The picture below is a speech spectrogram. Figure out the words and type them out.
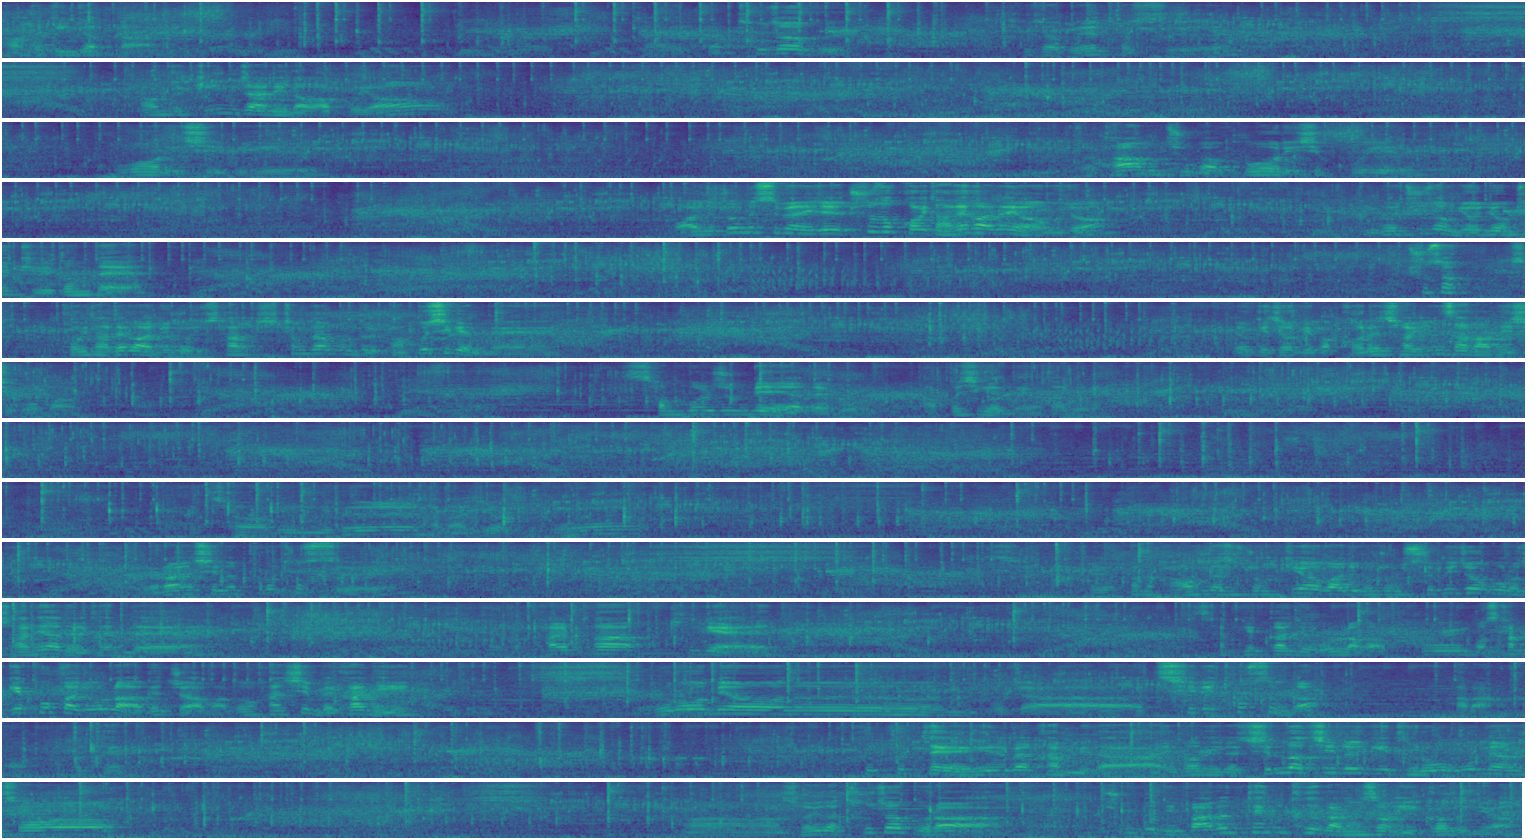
가운데 낑겼다. 자, 일단 투저그. 투저그의 토스. 가운데 낀 자리 나왔고요. (9월 22일) 자, 다음 주가 (9월 29일) 와 이제 좀 있으면 이제 추석 거의 다 돼가네요 그죠? 이번 추석 연휴 엄청 길던데. 추석 거의 다 돼가지고 사- 시청자분들 바쁘시겠네. 여기 저기 막 거래처 인사 다니시고 막. 선물 준비해야 되고. 바쁘시겠네요 다들 지어주고 11시는 프로토스. 교육하는 가운데서 좀 끼어가지고 좀 수비적으로 잘 해야 될 텐데. 팔파 투겟 3개까지 올라갔고 뭐 3개포까지 올라가겠죠 아마도. 한시 메카닉. 그러면은 보자. 7이 토스인가? 봐라 어그 끝에 100합니다. 이건 이제 질러 찌르기 들어오면서 아 저희가 투적이라 충분히 빠른 탱크 가능성이 있거든요.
